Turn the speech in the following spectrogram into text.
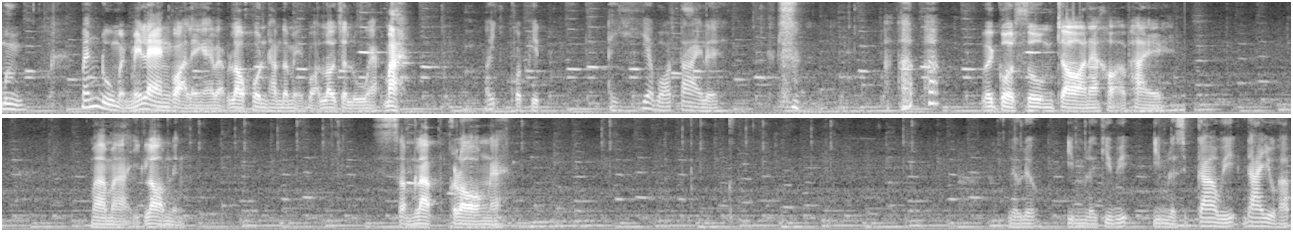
มึงแม่งดูเหมือนไม่แรงกว่าเลยไง แบบเราคนทำดาเมจบอสเราจะรู้ไง มาเฮ้ยกดผิด ไอ้เหี้ยบอสตายเลย ไปกดซูมจอนะขออภัย มามาอีกรอบหนึ่งสำหรับกรองนะ เร็วๆ อิ่มเหลือกี่วิ อิ่มเหลือ 19 วิ ได้อยู่ครับ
